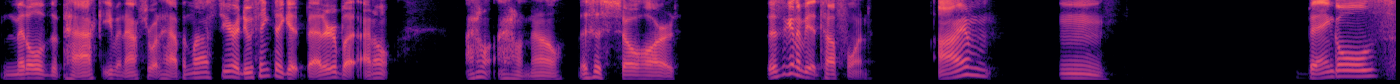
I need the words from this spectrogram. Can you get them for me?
middle of the pack even after what happened last year. I do think they get better, but I don't, I don't, I don't know. This is so hard. This is going to be a tough one. I'm, mm, Bengals.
